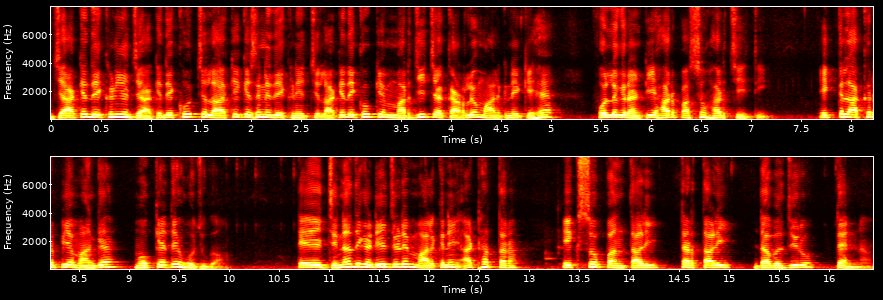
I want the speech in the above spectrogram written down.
ਜਾ ਕੇ ਦੇਖਣੀ ਹੈ, ਜਾ ਕੇ ਦੇਖੋ, ਚਲਾ ਕੇ ਕਿਸੇ ਨੇ ਦੇਖਣੀ ਹੈ, ਚਲਾ ਕੇ ਦੇਖੋ, ਕਿ ਮਰਜ਼ੀ ਚੈੱਕ ਕਰ ਲਿਓ, ਮਾਲਕ ਨੇ ਕਿਹਾ ਫੁੱਲ ਗਾਰੰਟੀ ਹਰ ਪਾਸੋਂ ਹਰ ਚੀਜ਼ ਦੀ। 1 ਲੱਖ ਰੁਪਏ ਮੰਗ ਹੈ ਮੌਕੇ ਤੇ ਹੋ ਜਾਊਗਾ। ਤੇ ਜਿਨ੍ਹਾਂ ਦੀ ਗੱਡੀ ਹੈ, ਜਿਹੜੇ ਮਾਲਕ ਨੇ 78 145 43 003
